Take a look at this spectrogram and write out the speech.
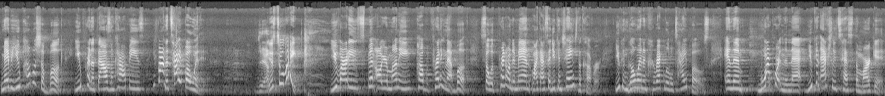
Maybe you publish a book, you print a thousand copies, you find a typo in it. Yeah. It's too late. You've already spent all your money pub- printing that book. So with print on demand, like I said, you can change the cover. You can go in and correct little typos. And then, more important than that, you can actually test the market.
